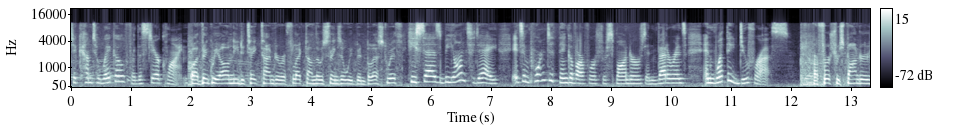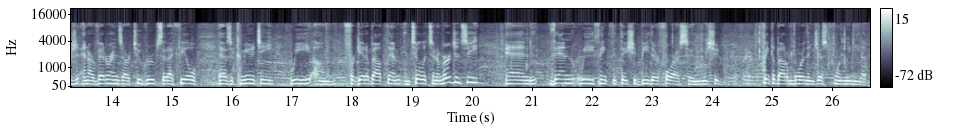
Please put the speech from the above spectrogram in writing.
to come to Waco for the stair climb. Well, I think we all need to take time to reflect on those things that we've been blessed with. He says beyond today, it's important to think of our first responders and veterans and what they do for us. Our first responders and our veterans are two groups that I feel as a community we um, forget about them until it's an emergency and then we think that they should be there for us and we should think about them more than just when we need them.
